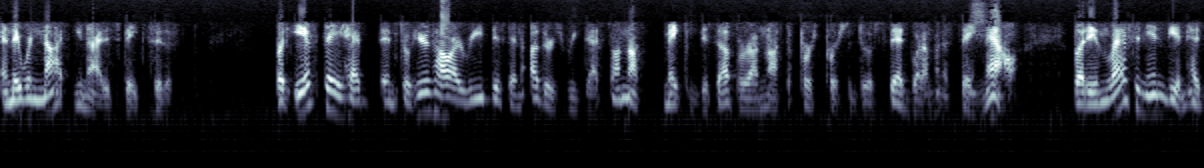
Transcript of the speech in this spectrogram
and they were not United States citizens. But if they had, and so here's how I read this, and others read that. So I'm not making this up, or I'm not the first person to have said what I'm going to say now. But unless an Indian had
